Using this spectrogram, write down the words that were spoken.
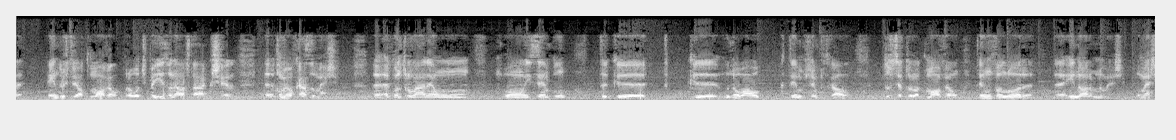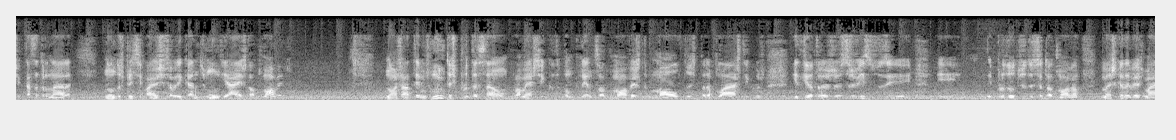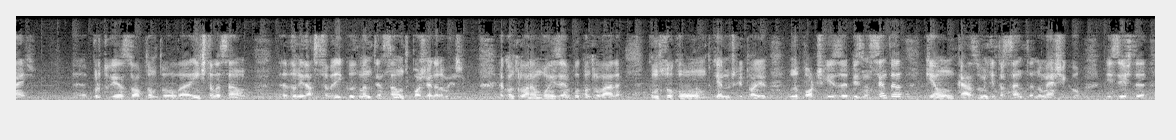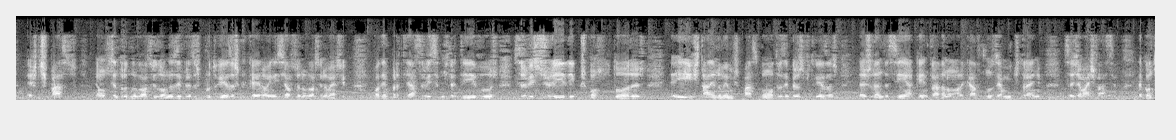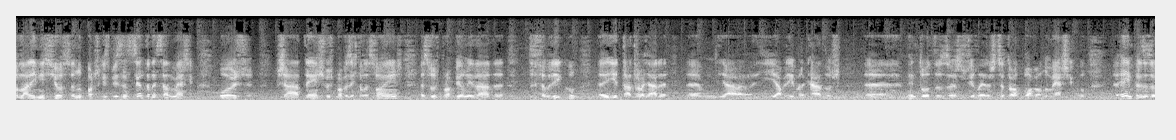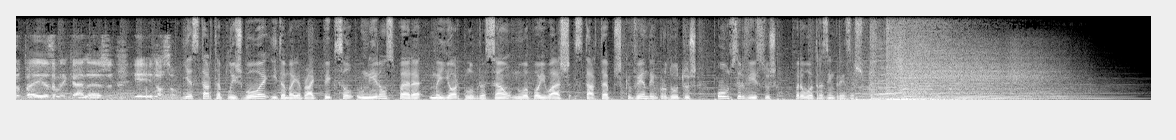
a indústria automóvel para outros países onde ela está a crescer, eh, como é o caso do México. Eh, a controlar é um bom exemplo de que, de que o know-how que temos em Portugal do setor automóvel tem um valor enorme no México. O México está-se a tornar num dos principais fabricantes mundiais de automóveis. Nós já temos muita exportação para o México de componentes automóveis, de moldes para plásticos e de outros serviços e, e, e produtos do setor automóvel, mas cada vez mais portugueses optam pela instalação de unidades de fabrico, de manutenção, de pós-venda no México. A Controlar é um bom exemplo. A Controlar começou com um pequeno escritório no Portuguese Business Center, que é um caso muito interessante. No México existe este espaço é um centro de negócios onde as empresas portuguesas que queiram iniciar o seu negócio no México podem partilhar serviços administrativos, serviços jurídicos, consultores e estarem no mesmo espaço com outras empresas portuguesas, ajudando assim a que a entrada num mercado que nos é muito estranho seja mais fácil. A Controlar iniciou-se no Portuguese Business Center, na cidade de México. Hoje já tem as suas próprias instalações, a sua própria unidade de fabrico eh, e está a trabalhar eh, e a, e a abrir mercados uh, em todas as fileiras do setor automóvel no México, em empresas europeias, americanas e não só. E a Startup Lisboa e também a Bright Pixel uniram-se para maior colaboração no apoio às startups que vendem produtos ou serviços para outras empresas.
